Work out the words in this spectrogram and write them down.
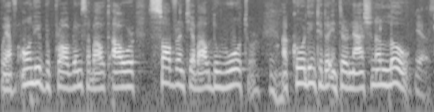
We have only problems about our sovereignty, about the water, mm-hmm. according to the international law. Yes.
